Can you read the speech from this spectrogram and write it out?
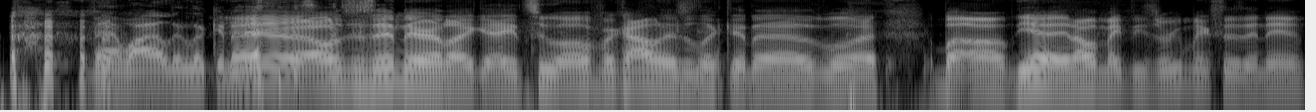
Van Wilder looking at. yeah, I was just in there like, hey, too old for college looking at boy. But um, yeah, and I would make these remixes, and then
